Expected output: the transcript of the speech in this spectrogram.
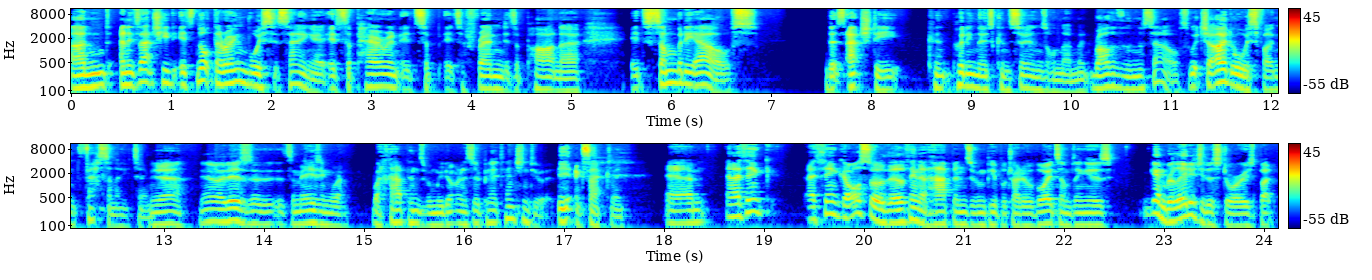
And and it's actually it's not their own voice that's saying it. It's a parent. It's a it's a friend. It's a partner. It's somebody else that's actually con- putting those concerns on them rather than themselves, which I'd always find fascinating. Yeah, you know, it is. It's amazing what what happens when we don't necessarily pay attention to it. Yeah, exactly. Um, and I think I think also the other thing that happens when people try to avoid something is again related to the stories, but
